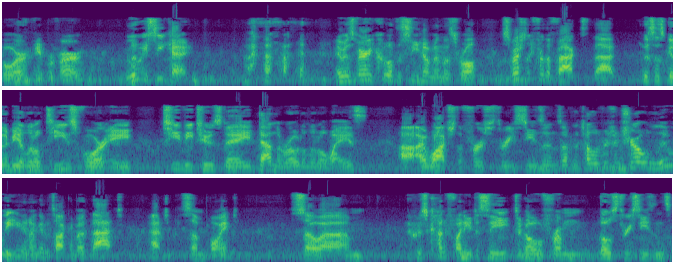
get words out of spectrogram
or if you prefer, Louis C.K. it was very cool to see him in this role, especially for the fact that this is going to be a little tease for a TV Tuesday down the road a little ways. Uh, I watched the first three seasons of the television show Louie, and I'm going to talk about that at some point. So um, it was kind of funny to see to go from those three seasons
